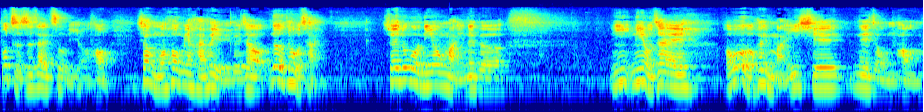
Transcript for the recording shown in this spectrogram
不只是在这里哦哈，像我们后面还会有一个叫乐透彩，所以如果你有买那个，你你有在偶尔会买一些那种哈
